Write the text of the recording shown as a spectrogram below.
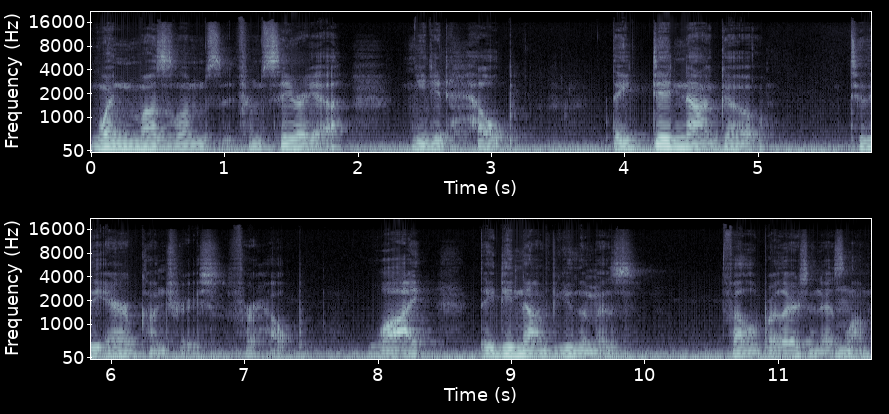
when Muslims from Syria needed help, they did not go to the Arab countries for help. Why? They did not view them as fellow brothers in Islam.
